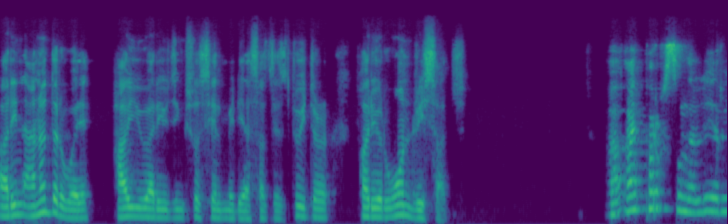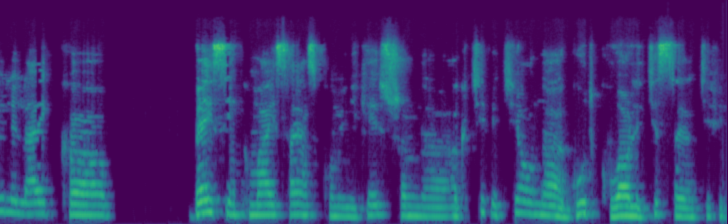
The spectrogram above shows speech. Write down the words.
or in another way, how you are using social media such as Twitter for your own research? Uh, I personally really like uh, basing my science communication uh, activity on uh, good quality scientific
